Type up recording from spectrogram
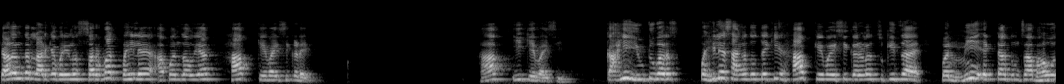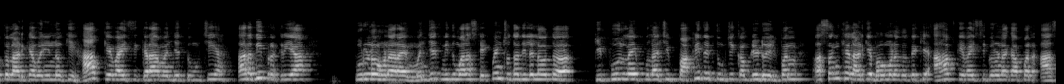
त्यानंतर लाडक्या बहिणीनो सर्वात पहिले आपण जाऊयात हाफ केवायसी कडे. Half e KYC. काही युट्यूबर्स पहिले सांगत होते की हाफ केवायसी करणं चुकीचं आहे. पण मी एकटा तुमचा भाऊ होतो लाडक्या बहिणीनो की हाफ केवायसी करा म्हणजे तुमची अर्धी प्रक्रिया पूर्ण होणार आहे. म्हणजेच मी तुम्हाला स्टेटमेंट सुद्धा दिलेलं होतं की फुल नाही फुलाची पाकळी तरी तुमची कंप्लीट होईल. पण असंख्य लाडके भाऊ म्हणत होते की हाफ केवायसी करू नका पण आज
